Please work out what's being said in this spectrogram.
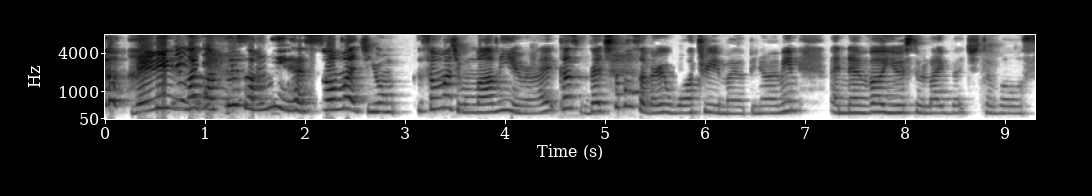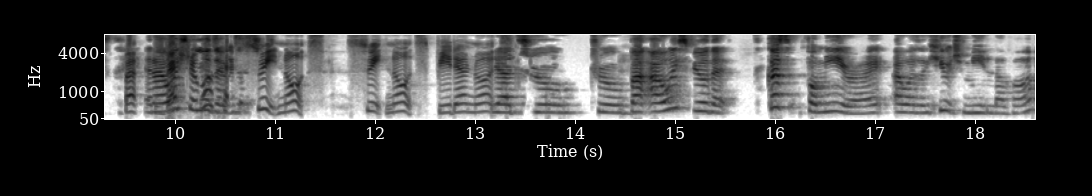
Really? like a piece of meat has so much um, so much umami, right? Because vegetables are very watery, in my opinion. I mean, I never used to like vegetables. But And I always feel vegetables that have sweet notes, sweet notes, bitter notes. Yeah, true, true. But I always feel that because for me, right, I was a huge meat lover,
